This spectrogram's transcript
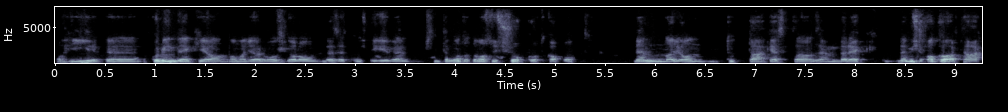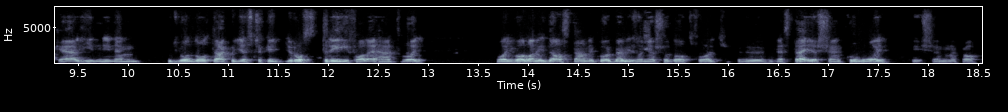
a hír, akkor mindenki a, a magyar mozgalom vezetőségében szinte mondhatom azt, hogy sokkot kapott. Nem nagyon tudták ezt az emberek, nem is akarták elhinni, nem úgy gondolták, hogy ez csak egy rossz tréfa lehet, vagy, vagy valami, de aztán, amikor bebizonyosodott, hogy ez teljesen komoly, és ennek a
